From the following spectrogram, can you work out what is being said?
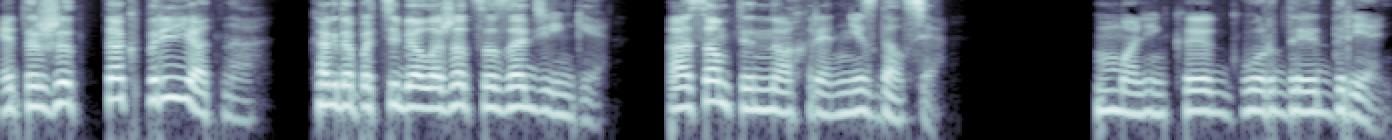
Это же так приятно, когда под тебя ложатся за деньги, а сам ты нахрен не сдался. Маленькая гордая дрянь.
